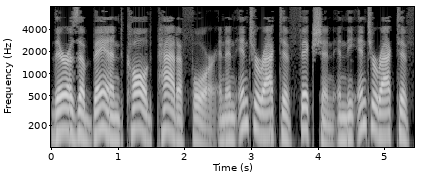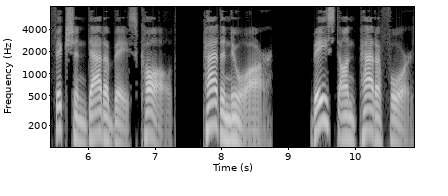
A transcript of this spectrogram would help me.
There is a band called Pataphor and an interactive fiction in the interactive fiction database called Patanoir, based on pataphors.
